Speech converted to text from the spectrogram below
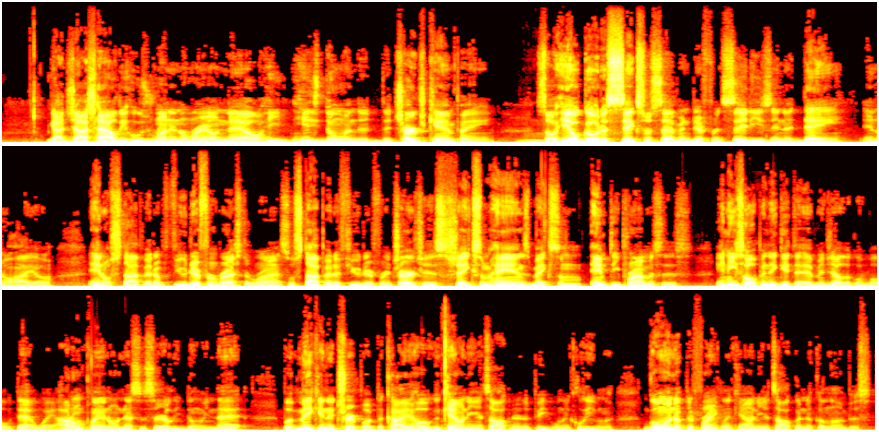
you got Josh Hawley who's running around now. He he's doing the the church campaign. So he'll go to six or seven different cities in a day in Ohio, and he'll stop at a few different restaurants. He'll stop at a few different churches, shake some hands, make some empty promises, and he's hoping to get the evangelical vote that way. I don't plan on necessarily doing that, but making a trip up to Cuyahoga County and talking to the people in Cleveland, going up to Franklin County and talking to Columbus,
